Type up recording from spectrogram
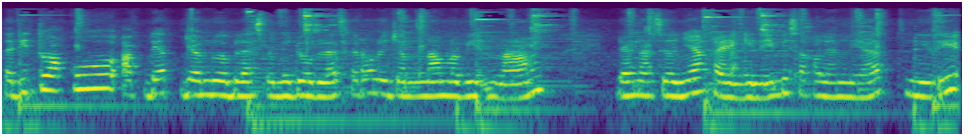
Tadi tuh aku update jam 12 lebih 12, sekarang udah jam 6 lebih 6. Dan hasilnya kayak gini bisa kalian lihat sendiri.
